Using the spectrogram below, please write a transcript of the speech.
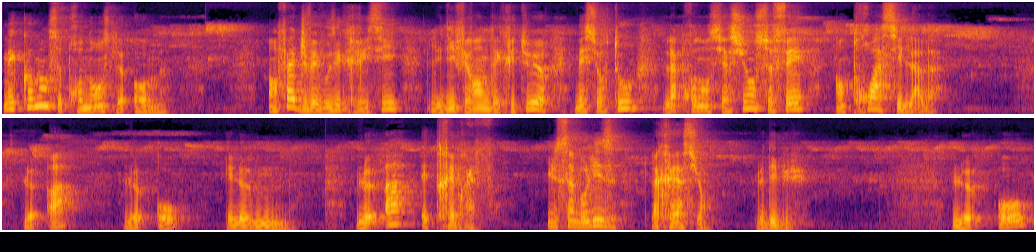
Mais comment se prononce le home En fait, je vais vous écrire ici les différentes écritures, mais surtout, la prononciation se fait en trois syllabes. Le A, le O et le M. Le A est très bref. Il symbolise la création, le début. Le O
